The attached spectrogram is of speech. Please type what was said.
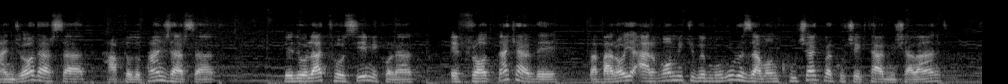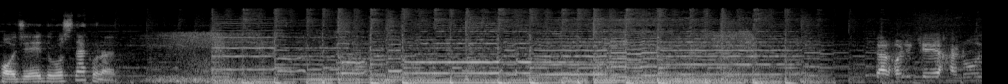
50 درصد 75 درصد به دولت توصیه می کند افراد نکرده و برای ارقامی که به مرور زمان کوچک و کوچکتر می شوند فاجعه درست نکنند. در حالی که هنوز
